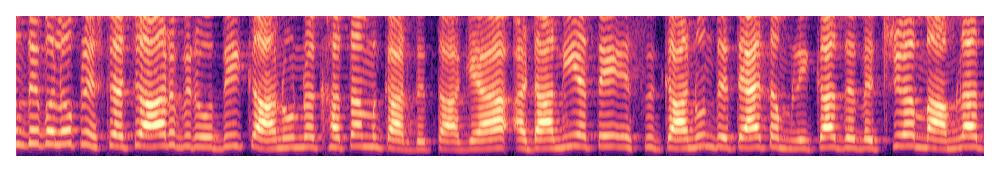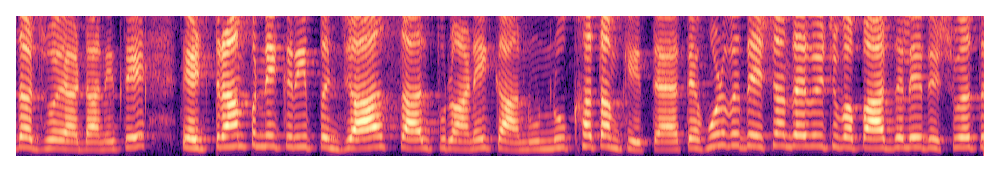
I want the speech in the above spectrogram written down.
ਟਰੰਪ ਦੇ ਵੱਲੋਂ ਭ੍ਰਿਸ਼ਟਾਚਾਰ ਵਿਰੋਧੀ ਕਾਨੂੰਨ ਖਤਮ ਕਰ ਦਿੱਤਾ ਗਿਆ। ਅਡਾਨੀ ਅਤੇ ਇਸ ਕਾਨੂੰਨ ਦੇ ਤਹਿਤ ਅਮਰੀਕਾ ਦੇ ਵਿੱਚ ਮਾਮਲਾ ਦਰਜ ਹੋਇਆ ਅਡਾਨੀ ਤੇ ਤੇ ਟਰੰਪ ਨੇ ਕਰੀਬ 50 ਸਾਲ ਪੁਰਾਣੇ ਕਾਨੂੰਨ ਨੂੰ ਖਤਮ ਕੀਤਾ ਹੈ। ਤੇ ਹੁਣ ਵਿਦੇਸ਼ਾਂ ਦੇ ਵਿੱਚ ਵਪਾਰ ਦੇ ਲਈ ਰਿਸ਼ਵਤ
